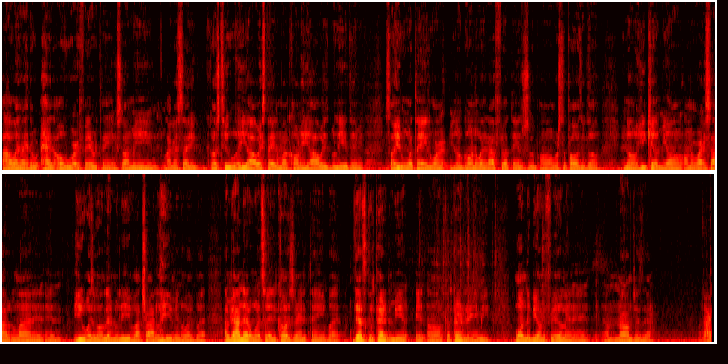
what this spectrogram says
I always had to, had to overwork for everything. So I mean, like I say, Coach T. He always stayed in my corner. He always believed in me. So even when things weren't, you know, going the way that I felt things were, uh, were supposed to go, you know, he kept me on, on the right side of the line, and, and he wasn't gonna let me leave. I tried to leave anyway, but I mean, I never went to any coaches or anything, but just compared to me, it, uh, compared to Emmy, wanted to be on the field, and, and now I'm just there.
